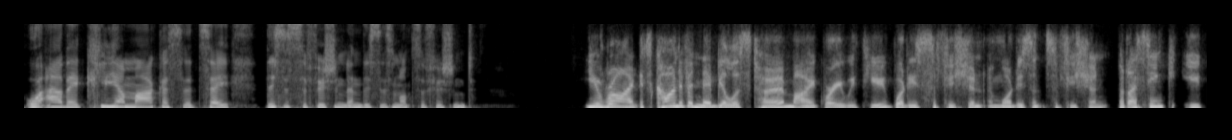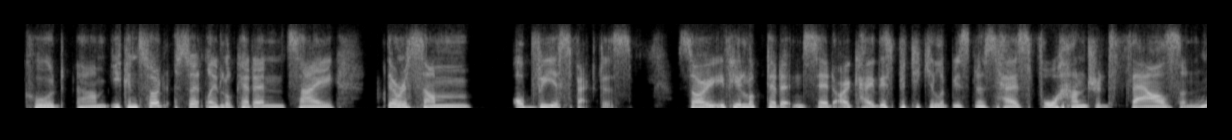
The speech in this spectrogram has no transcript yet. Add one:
or are there clear markers that say this is sufficient and this is not sufficient? You're right. It's kind of a nebulous term. I agree with you. What is sufficient and what isn't sufficient? But I think you could, um, you can sort certainly look at it and say there are some obvious factors. So if you looked at it and said, okay, this particular business has 400,000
